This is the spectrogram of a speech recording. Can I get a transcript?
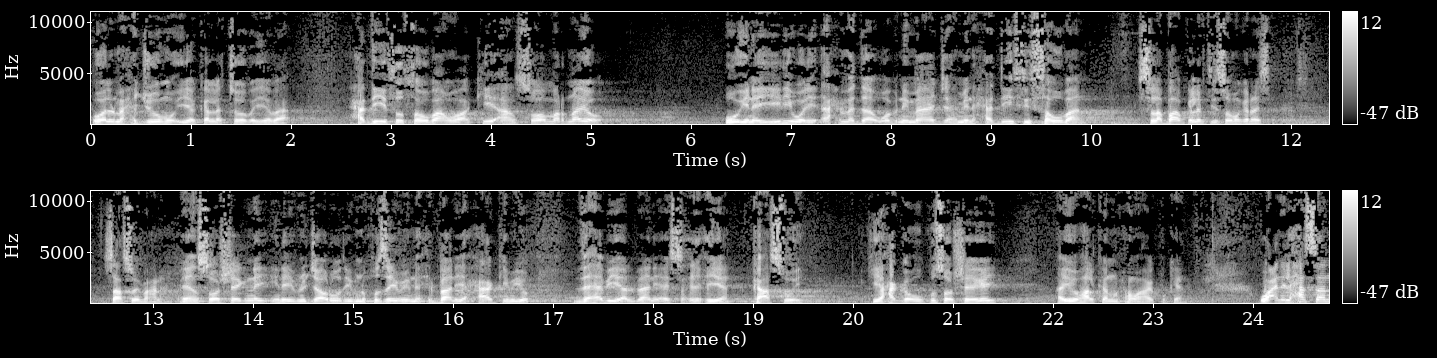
waalmaxjuumu iyo ka la toobayaba. Xadiiu thawbaan waa kii aan soo marnayo. Uu ina yidhi wali axmeda wabni maajah min xadiii thawbaan. Isla baabka sooma garanaysa saas way macnaha ayaan soo sheegnay inay ibnu jaaruud ibnu khusayma ibnu xibbaan iyo xaakim iyo dahabi iyo albani ay saxiixiyeen kaas wey kii xagga uu ku soo sheegay ayuu halkan muxuu ahay ku keenay. Wacan ilxasan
